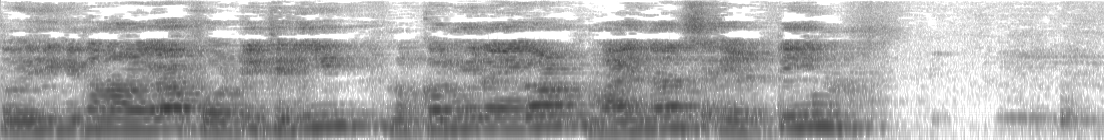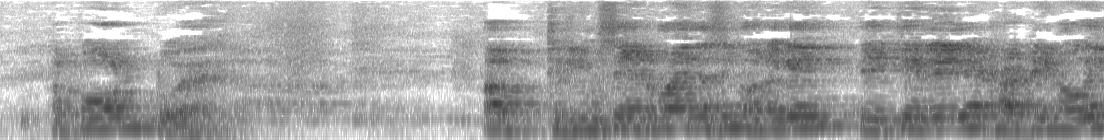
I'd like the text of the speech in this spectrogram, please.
तो ये कितना गया फोर्टी थ्री नुक्कड़ में रहेगा माइनस एटीन अपॉन ट्वेल्व। अब थ्री में से एट माइनस नहीं होने गए एक के ले लिया, थर्टीन हो गए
